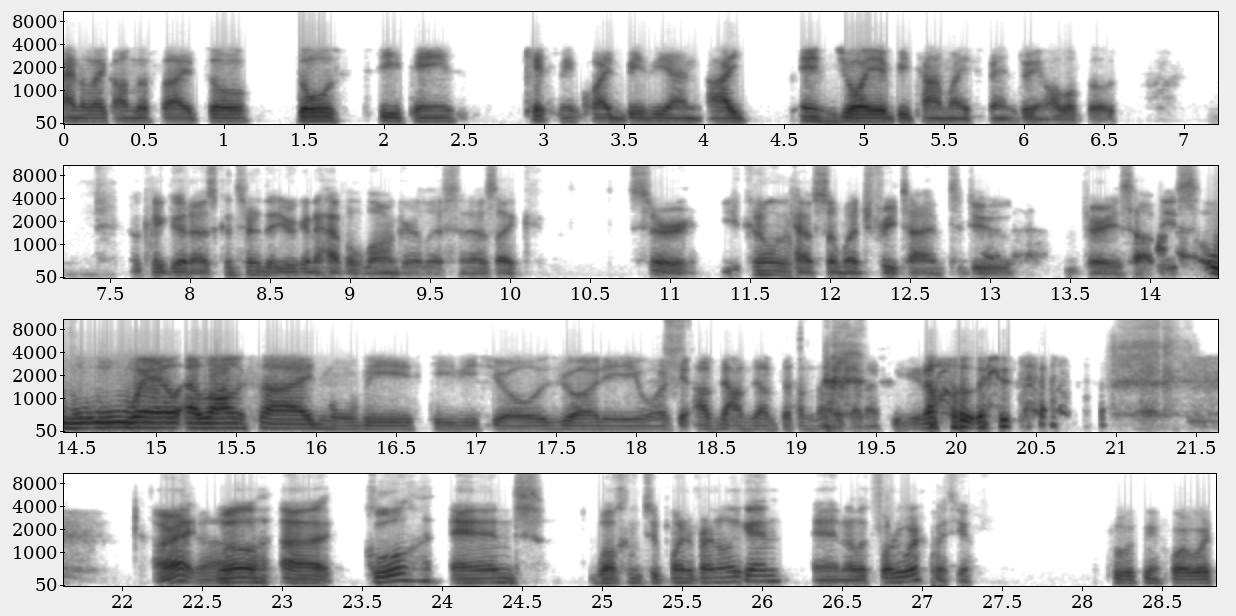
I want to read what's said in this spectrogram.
kind of like on the side. So those three things keep me quite busy, and I enjoy every time I spend doing all of those. Okay, good. I was concerned that you were going to have a longer list, and I was like, "Sir, you can only have so much free time to do various hobbies." W- Well, alongside movies, TV shows, running, working, I'm, I'm, I'm, I'm not gonna, you know. All right. Yeah. Well, uh, cool. And welcome to Point of Rental again. And I look forward to working with you. Looking forward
